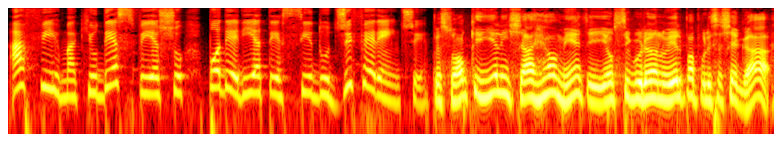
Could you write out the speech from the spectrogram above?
afirma que o desfecho poderia ter sido diferente. O pessoal queria linchar realmente e eu segurando ele para a polícia chegar.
